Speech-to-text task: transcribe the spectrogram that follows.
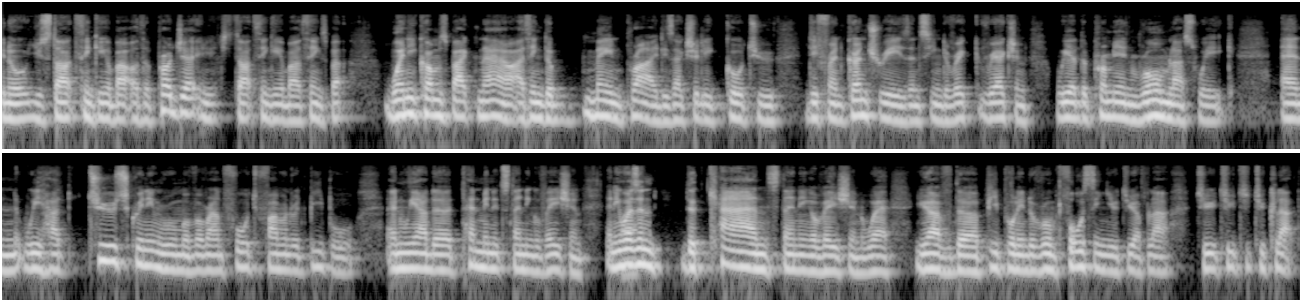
you know, you start thinking about other projects and you start thinking about things. But when he comes back now, I think the main pride is actually go to different countries and seeing the re reaction. We had the premiere in Rome last week, and we had two screening room of around four to 500 people, and we had a 10 minute standing ovation. And it Wow. wasn't the canned standing ovation where you have the people in the room forcing you to apply to to to, to clap.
